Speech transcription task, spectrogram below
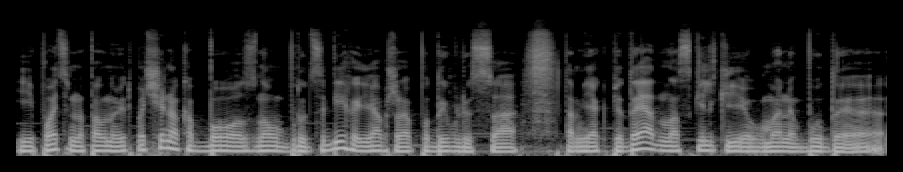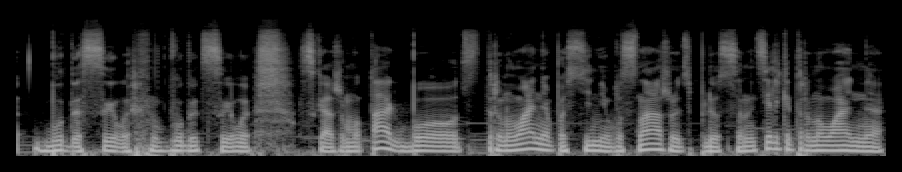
І потім, напевно, відпочинок, або знову будуть забіги. Я вже подивлюся, там як піде, наскільки в мене буде, буде сили, будуть сили, скажімо так. Бо тренування постійні виснажують, плюс це не тільки тренування,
